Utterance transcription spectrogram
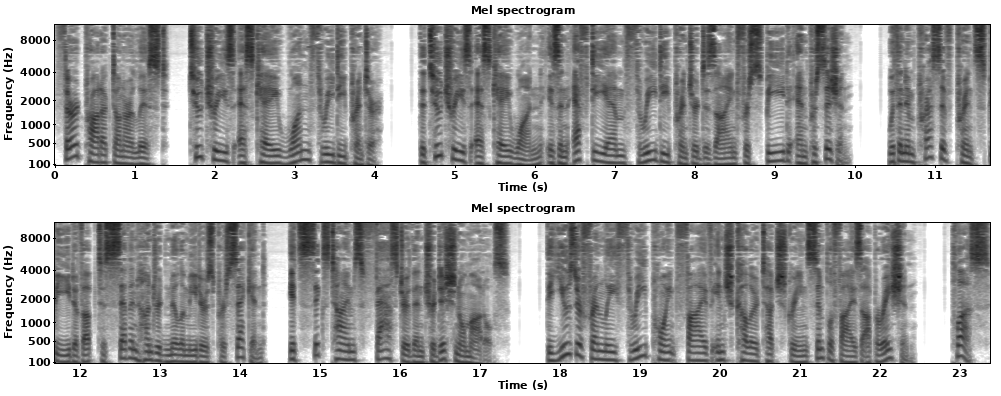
Third product on our list, Two Trees SK1 3D Printer. The Two Trees SK1 is an FDM 3D printer designed for speed and precision. With an impressive print speed of up to 700 millimeters per second, it's six times faster than traditional models. The user-friendly 3.5-inch color touchscreen simplifies operation. Plus,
